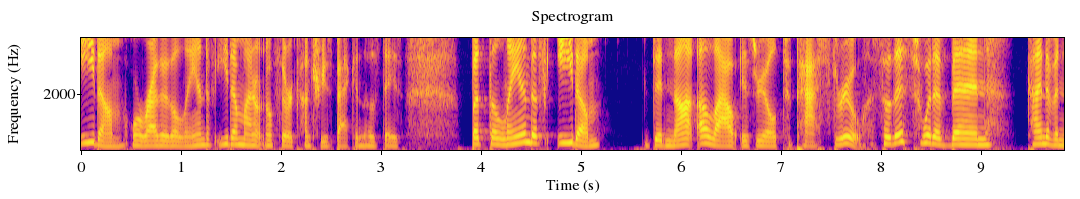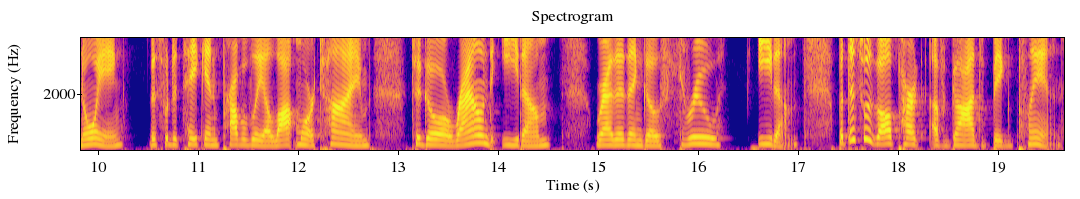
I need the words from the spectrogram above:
Edom, or rather the land of Edom. I don't know if there were countries back in those days, but the land of Edom did not allow Israel to pass through. So this would have been kind of annoying. This would have taken probably a lot more time to go around Edom rather than go through Edom. But this was all part of God's big plan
